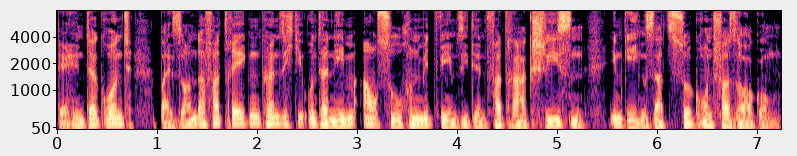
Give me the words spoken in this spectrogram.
Der Hintergrund, bei Sonderverträgen können sich die Unternehmen aussuchen, mit wem sie den Vertrag schließen, im Gegensatz zur Grundversorgung.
